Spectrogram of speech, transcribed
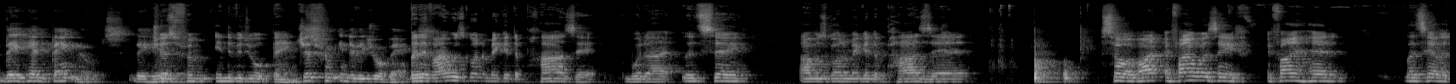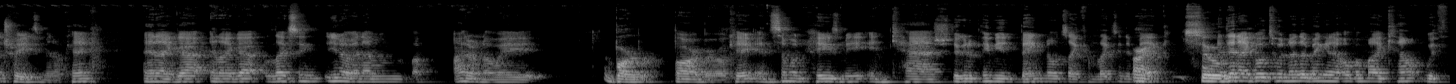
They had banknotes. They had Just from individual banks. just from individual banks. But if I was going to make a deposit, would I? Let's say I was going to make a deposit. So if I if I was a if I had, let's say I'm a tradesman, okay, and I got and I got Lexington, you know, and I'm a, I don't know a barber. barber, okay, and someone pays me in cash, they're going to pay me in banknotes like from Lexington All Bank. right. So And then I go to another bank and I open my account with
